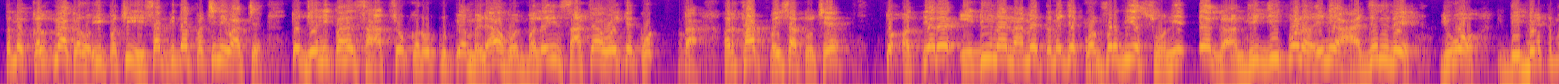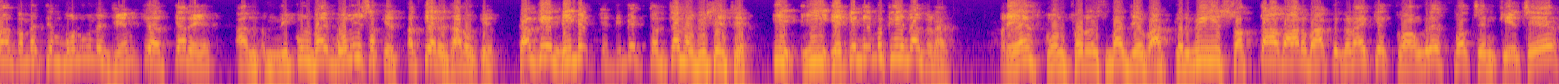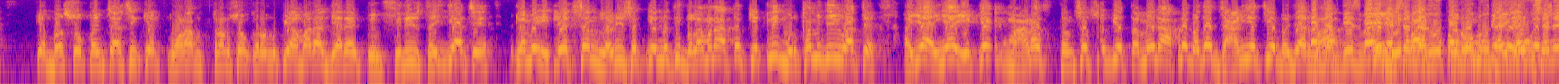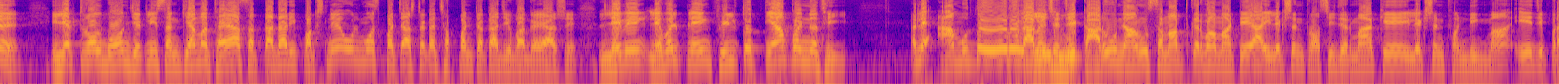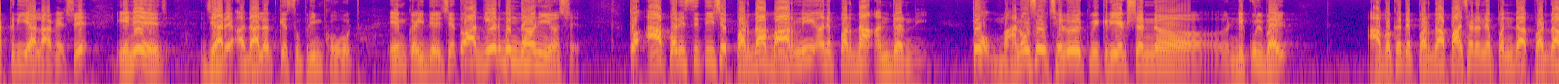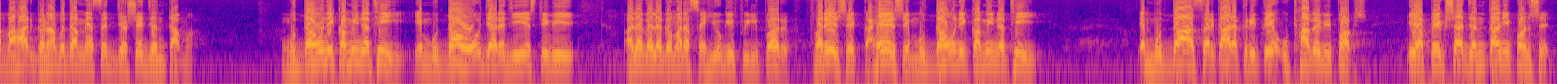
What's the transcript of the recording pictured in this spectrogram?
તમે કલ્પના કરો એ પછી હિસાબ કિતાબ પછીની વાત છે. તો જેની પાસે સાતસો કરોડ રૂપિયા મળ્યા હોય, ભલે એ સાચા હોય કે ખોટા, અર્થાત પૈસા તો છે તો અત્યારે ઈડીના નામે તમે જે કોન્ફરન્સ સોનિયા ગાંધીજી પણ એની હાજરી રે જુઓ, ડિબેટમાં ગમે તેમ બોલવું ને જેમ કે અત્યારે આ નિકુલભાઈ બોલી શકે અત્યારે ધારો કે. કારણ કે ડિબેટ છે, ડિબેટ ચર્ચાનો વિષય છે. એ એકેડેમિકલી ના ગણાય. પ્રેસ કોન્ફરન્સમાં જે વાત કરવી એ સત્તાવાર વાત ગણાય કે કોંગ્રેસ પક્ષ એમ કે છે કે બસો પંચ્યાસી કે પોણા ત્રણસો કરોડ રૂપિયા અમારા જયારે સિરીઝ થઈ ગયા છે એટલે અમે ઇલેક્શન લડી શકીએ નથી. ભલામણ આ તો કેટલી મૂર્ખામી જેવી વાત છે. અહીંયા અહીંયા એક એક માણસ સંસદ સભ્ય તમે ને આપણે બધા જાણીએ છીએ બજારમાં જગદીશભાઈ ઇલેક્શન લડવું પણ મોંઘું થઈ ગયું છે ને. ઇલેક્ટ્રોલ બોન્ડ જેટલી સંખ્યામાં થયા સત્તાધારી પક્ષને ઓલમોસ્ટ પચાસ ટકા છપ્પન ટકા જેવા ગયા છે. લેવલ પ્લેઇંગ ફિલ્ડ તો ત્યાં પણ નથી. એટલે આ મુદ્દો ઓવરઓલ આવે છે જે કાળું નાણું સમાપ્ત કરવા માટે આ ઇલેક્શન પ્રોસિજરમાં કે ઇલેક્શન ફંડિંગમાં એ જે પ્રક્રિયા લાવે છે એને જ જ્યારે અદાલત કે સુપ્રીમ કોર્ટ એમ કહી દે છે તો આ ગેરબંધારણીય છે. તો આ પરિસ્થિતિ છે પડદા બહારની અને પડદા અંદરની. તો માનો છો છેલ્લો એક ક્વિક રિએક્શન નિકુલભાઈ આ વખતે પડદા પાછળ અને પડદા પડદા બહાર ઘણા બધા મેસેજ જશે જનતામાં. મુદ્દાઓની કમી નથી. એ મુદ્દાઓ જ્યારે જીએસટીવી અલગ અલગ અમારા સહયોગી ફિલ્ડ પર ફરે છે, કહે છે, મુદ્દાઓની કમી નથી. એ મુદ્દા અસરકારક રીતે ઉઠાવે વિપક્ષ. એ અપેક્ષા જનતાની પણ છે.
